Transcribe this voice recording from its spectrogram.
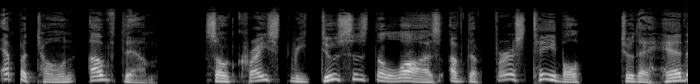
epitome of them. So Christ reduces the laws of the first table to the head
